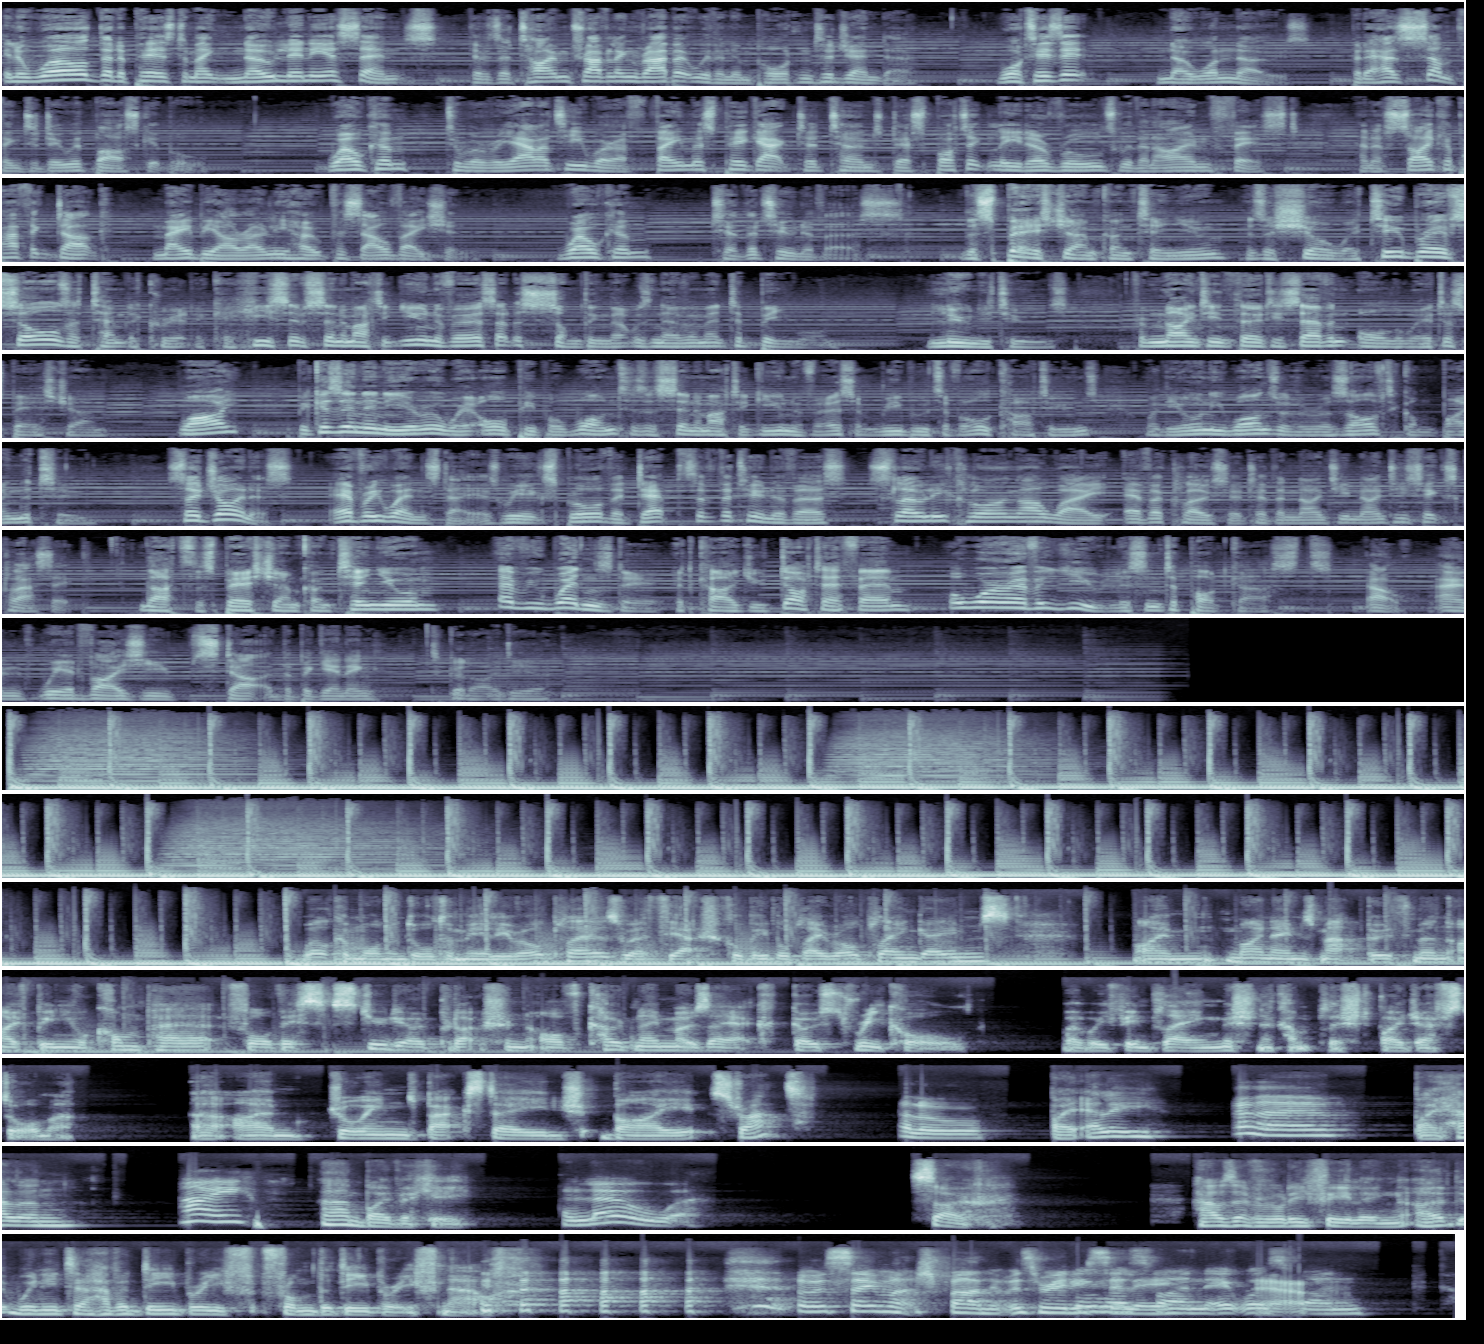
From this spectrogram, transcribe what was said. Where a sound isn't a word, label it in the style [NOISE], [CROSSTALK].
In a world that appears to make no linear sense, there is a time travelling rabbit with an important agenda. What is it? No one knows, but it has something to do with basketball. Welcome to a reality where a famous pig actor turned despotic leader rules with an iron fist, and a psychopathic duck may be our only hope for salvation. Welcome to the Tooniverse. The Space Jam Continuum is a show where two brave souls attempt to create a cohesive cinematic universe out of something that was never meant to be one Looney Tunes, from 1937 all the way to Space Jam. Why? Because in an era where all people want is a cinematic universe and reboots of all cartoons, we're the only ones with a resolve to combine the two. So join us every Wednesday as we explore the depths of the Tooniverse, slowly clawing our way ever closer to the 1996 classic. That's the Space Jam Continuum, every Wednesday at kaiju.fm or wherever you listen to podcasts. Oh, and we advise you start at the beginning. It's a good idea. Role Players, where theatrical people play role playing games. I'm my name's Matt Boothman. I've been your compere for this studio production of Codename Mosaic Ghost Recall, where we've been playing Mission Accomplished by Jeff Stormer. Uh, I am joined backstage by Strat, Hello. by Ellie, Hello. by Helen, Hi. and by Vicky. Hello. So, how's everybody feeling? Uh, we need to have a debrief from the debrief now. [LAUGHS] [LAUGHS] it was so much fun. It was really It silly. was fun. It was Yeah. fun.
